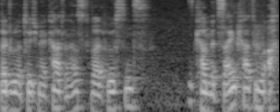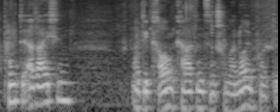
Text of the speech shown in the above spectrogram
weil du natürlich mehr Karten hast, weil höchstens kann mit seinen Karten nur 8 Punkte erreichen und die grauen Karten sind schon mal 9 Punkte.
